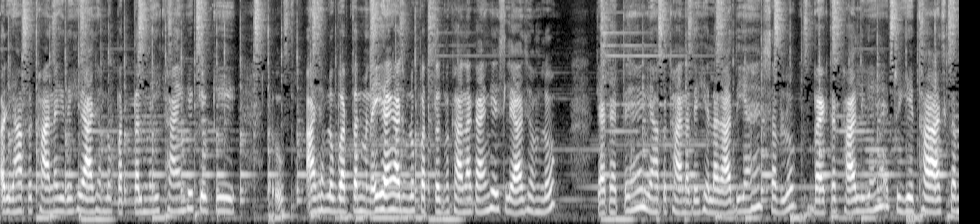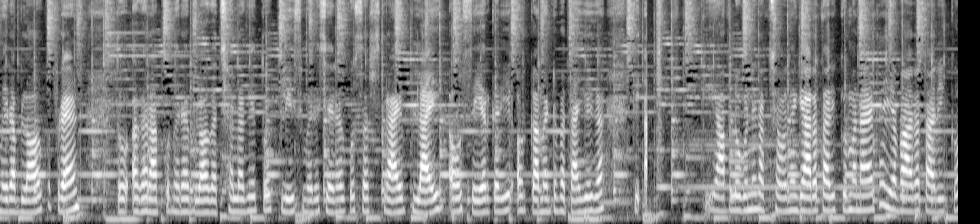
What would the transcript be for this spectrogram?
और यहाँ पे खाना, ये देखिए, आज हम लोग पत्तल में ही खाएँगे क्योंकि आज हम लोग बर्तन में नहीं खाएँगे, आज हम लोग पत्तल में खाना खाएँगे, इसलिए आज हम लोग, क्या कहते हैं, यहाँ पे खाना देखिए लगा दिया है, सब लोग बैठकर खा लिए हैं। तो ये था आज का मेरा ब्लॉग, फ्रेंड। तो अगर आपको मेरा ब्लॉग अच्छा लगे तो प्लीज़ मेरे चैनल को सब्सक्राइब, लाइक और शेयर करिए और कमेंट बताइएगा कि कि आप लोगों ने रक्षाबंधन ग्यारह तारीख को मनाया था, या बारह तारीख को?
